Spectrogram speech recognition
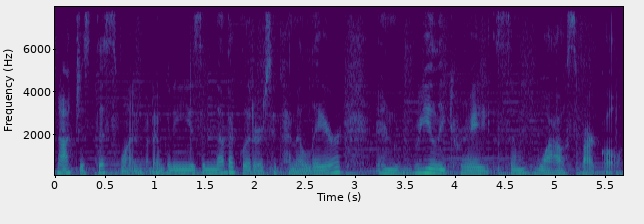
not just this one, but I'm going to use another glitter to kind of layer and really create some wow sparkle.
